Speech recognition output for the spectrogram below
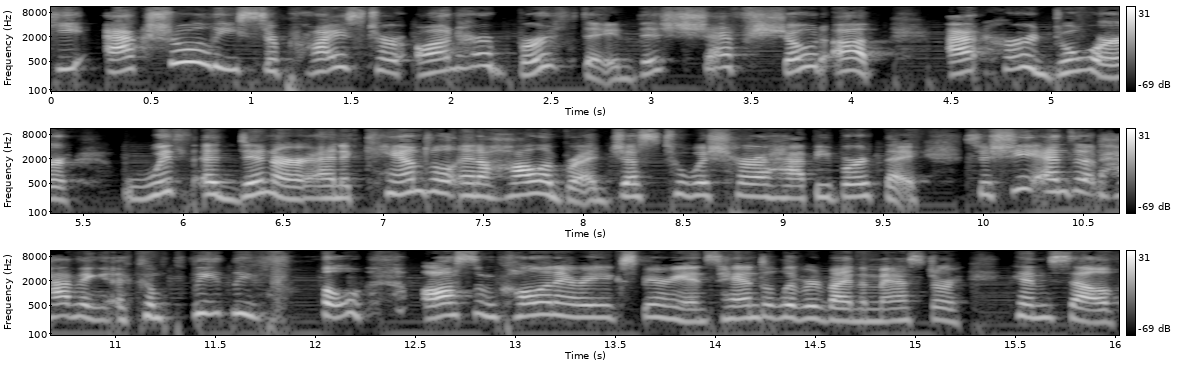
he actually surprised her on her birthday. This chef showed up at her door with a dinner and a candle and a challah bread just to wish her a happy birthday. So she ended up having a completely full, awesome culinary experience hand delivered by the master himself.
